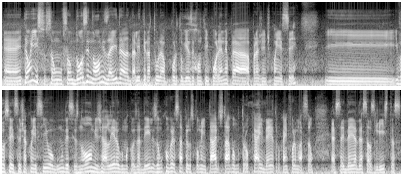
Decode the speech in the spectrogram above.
É, então é isso, são, são 12 nomes aí da, da literatura portuguesa contemporânea para a gente conhecer. E, e vocês, você já conheciam algum desses nomes, já leram alguma coisa deles? Vamos conversar pelos comentários, tá? Vamos trocar ideia, trocar informação. Essa ideia dessas listas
